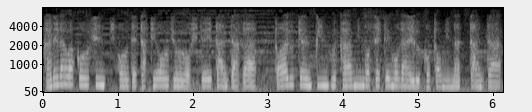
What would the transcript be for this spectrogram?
彼らは甲信地方で立ち往生をしていたんだが、とあるキャンピングカーに乗せてもらえることになったんだ。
